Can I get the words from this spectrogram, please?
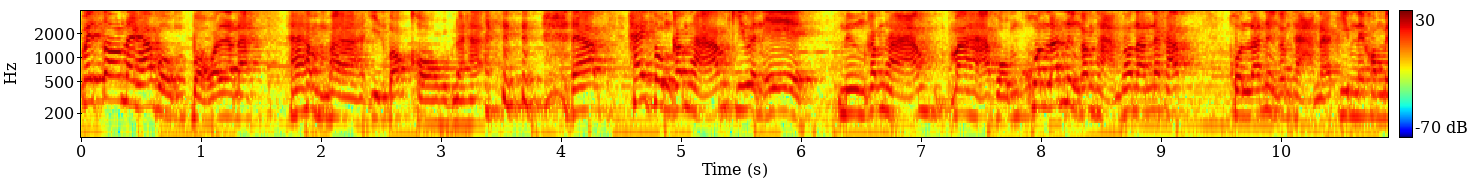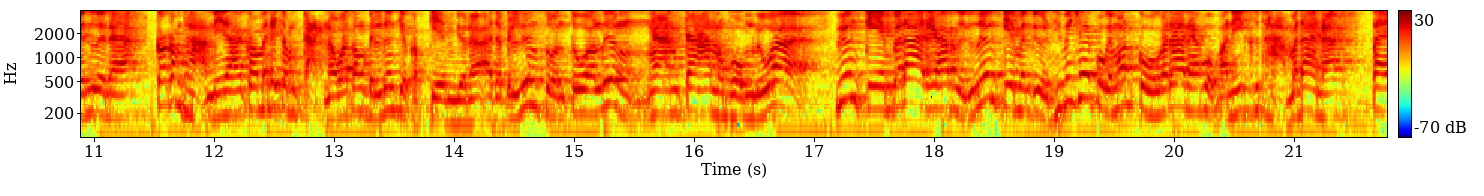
ไม่ต้องนะครับผมบอกไว้แล้วนะ ห้ามมาอินบ็อกขอผมนะฮะนะครับให้ส่งคำถาม Q&A หนึ่งคำถามมาหาผมคนละหนึ่งคำถามเท่านั้นนะครับ คนละหนึ่งคำถามนะพิมพ์ในคอมเมนต์เลยนะฮะก็คำถามนี้นะก็ไม่ได้จำกัดนะว่าต้องเป็นเรื่องเกี่ยวกับเกมเดียวนะอาจจะเป็นเรื่องส่วนตัวเรื่องงานการของผมหรือว่าเรื่องเกมก็ได้นะครับหรือเรื่องเกมอื่นๆที่ไม่ใช่โปเกมอนโกก็ได้นะครับผมอันนี้คือถามมาได้นะ แต่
